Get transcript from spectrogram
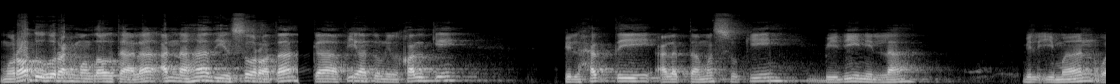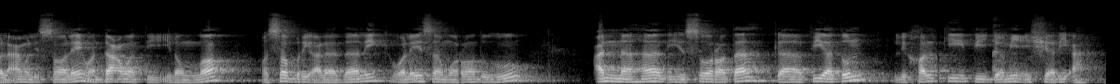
muraduhu rahimahullah taala anna hadhihi surata kafiyatun lil khalqi bil hatti ala tamassuki bidinillah bil iman wal amali saleh wa da'wati ila Allah wasabri ala dhalik wa laysa muraduhu anna hadhihi surata kafiyatun li khalqi fi jami'i syariah.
